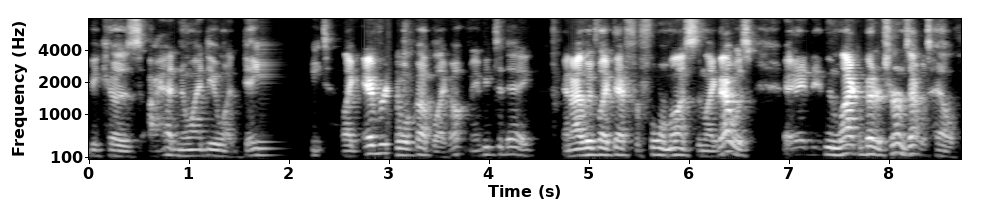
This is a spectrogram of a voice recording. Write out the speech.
because I had no idea what date. Like every I woke up, like, "Oh, maybe today," And I lived like that for four months. And like that was, in lack of better terms, that was hell.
